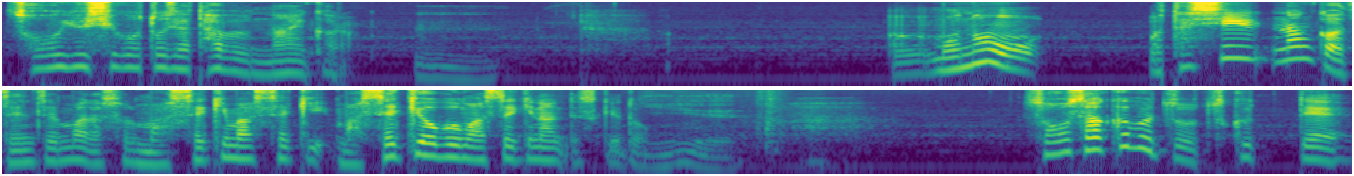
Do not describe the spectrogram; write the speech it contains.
そういう仕事じゃ多分ないから。うん。うんものを私なんかは全然まだその末席末席末席オブ末席なんですけど創作物を作って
